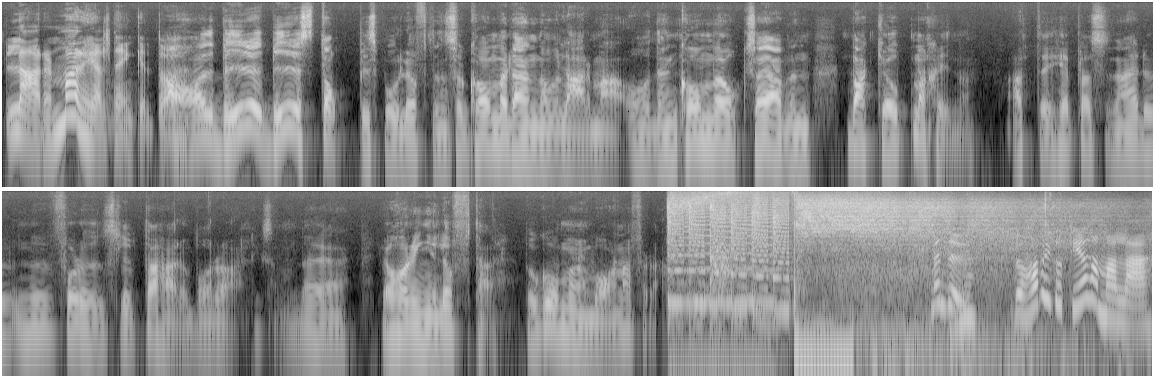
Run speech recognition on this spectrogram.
larmar helt enkelt då? Ja, det blir, det blir det stopp i spolluften så kommer den att larma och den kommer också även backa upp maskinen. Att helt plötsligt, nej du, nu får du sluta här och borra. Liksom. Det, jag har ingen luft här. Då går man och varnar för det. Men du, då har vi gått igenom alla,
